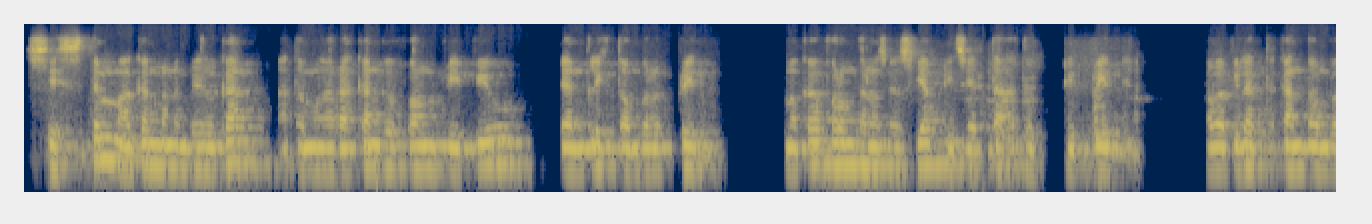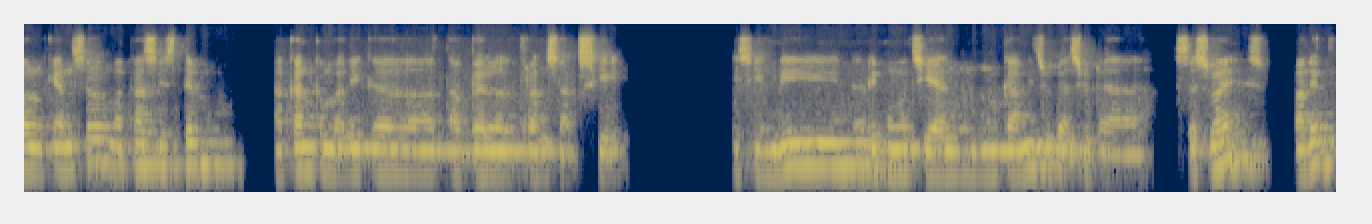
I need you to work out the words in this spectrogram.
Sistem akan menampilkan atau mengarahkan ke form preview dan klik tombol print. Maka form transaksi siap dicetak atau di print. Apabila tekan tombol cancel, maka sistem akan kembali ke tabel transaksi. Di sini dari pengujian kami juga sudah sesuai, valid.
